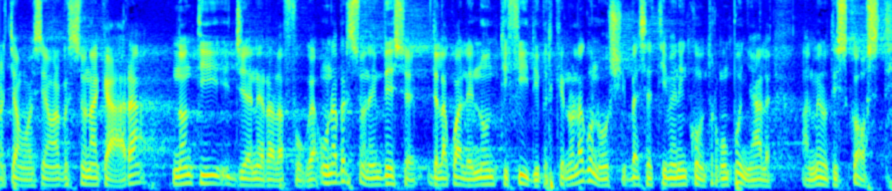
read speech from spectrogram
mettiamo che sia una persona cara, non ti genera la fuga. Una persona invece della quale non ti fidi perché non la conosci, beh, se ti viene incontro con un pugnale, almeno ti scosti.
